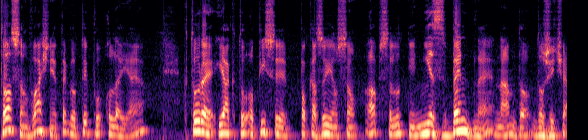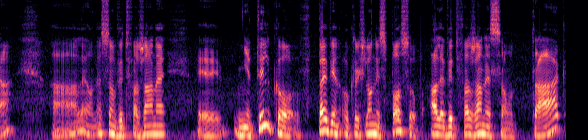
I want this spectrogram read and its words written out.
To są właśnie tego typu oleje, które, jak tu opisy pokazują, są absolutnie niezbędne nam do, do życia, ale one są wytwarzane E, nie tylko w pewien określony sposób, ale wytwarzane są tak,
